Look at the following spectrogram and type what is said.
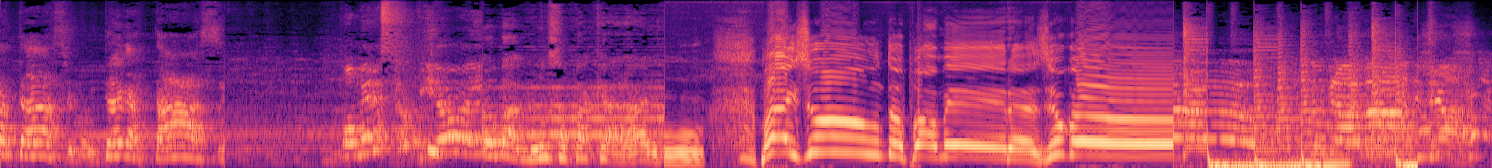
Entrega a taça, irmão. Entrega a taça. Palmeiras campeão aí. Ô bagunça pra caralho. Mais um do Palmeiras e o gol! Do gramado, Gil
